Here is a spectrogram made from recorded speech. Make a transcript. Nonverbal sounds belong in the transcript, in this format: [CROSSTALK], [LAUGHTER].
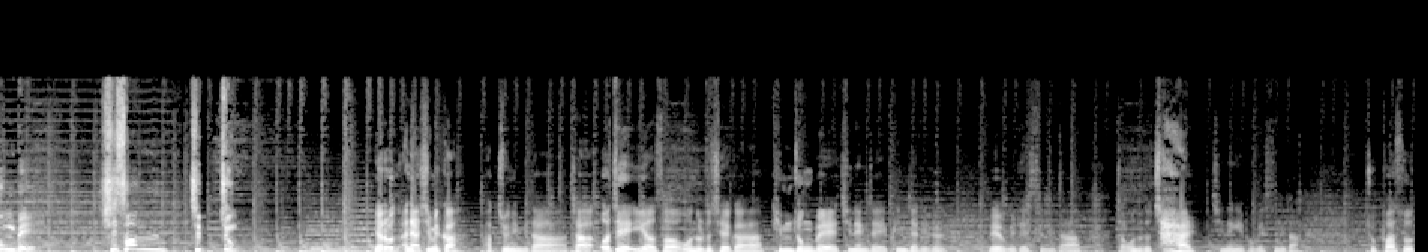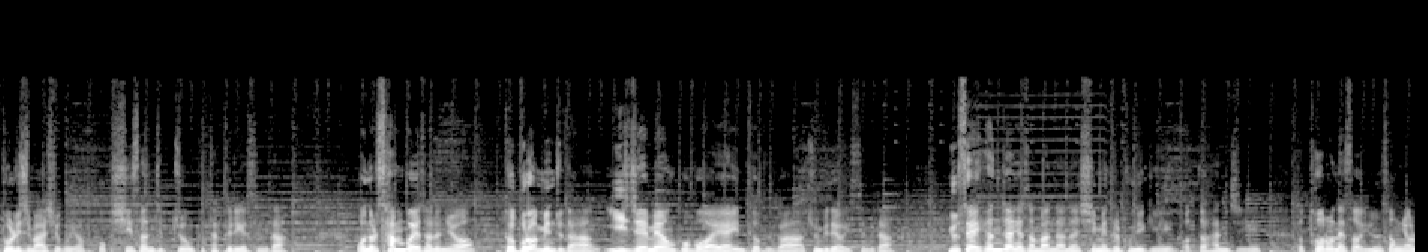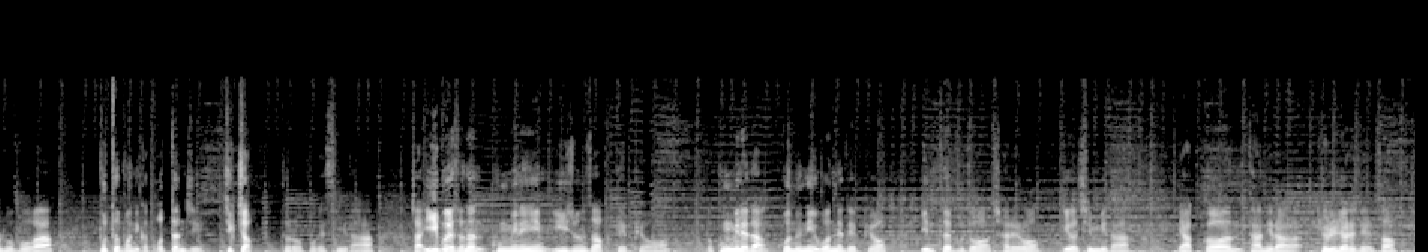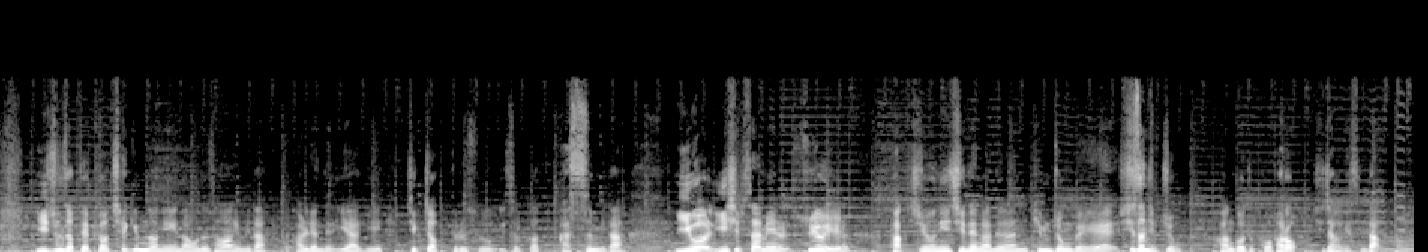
김종배 시선 집중 여러분 안녕하십니까 박지훈입니다. 자 어제 이어서 오늘도 제가 김종배 진행자의 빈자리를 메우게 됐습니다. 자 오늘도 잘 진행해 보겠습니다. 주파수 돌리지 마시고요. 꼭 시선 집중 부탁드리겠습니다. 오늘 3부에서는요. 더불어민주당 이재명 후보와의 인터뷰가 준비되어 있습니다. 유세 현장에서 만나는 시민들 분위기 어떠한지 또 토론에서 윤석열 후보가 붙어보니까 어떤지 직접 들어보겠습니다. 자, 2부에서는 국민의힘 이준석 대표, 또 국민의당 권은희 원내대표 인터뷰도 차례로 이어집니다. 야권 단일화 결렬에 대해서 이준석 대표 책임론이 나오는 상황입니다. 관련된 이야기 직접 들을 수 있을 것 같습니다. 2월 23일 수요일 박지훈이 진행하는 김종배의 시선 집중 광고 듣고 바로 시작하겠습니다.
